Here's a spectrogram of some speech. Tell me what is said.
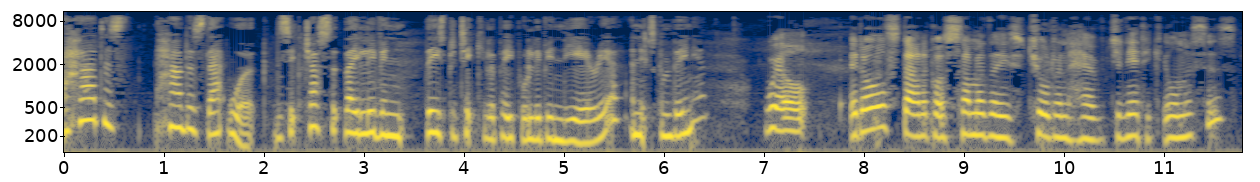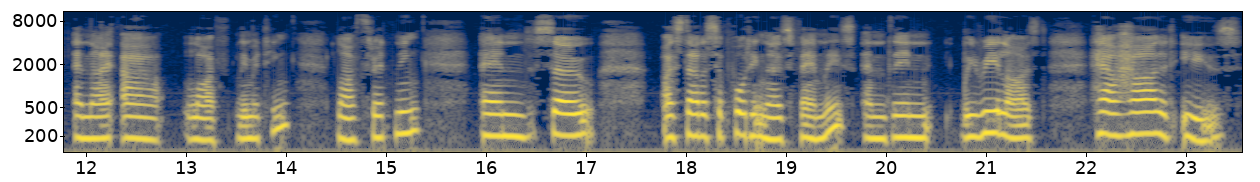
How does how does that work? Is it just that they live in these particular people live in the area and it's convenient? Well, it all started because some of these children have genetic illnesses and they are life limiting, life threatening, and so I started supporting those families, and then we realised how hard it is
